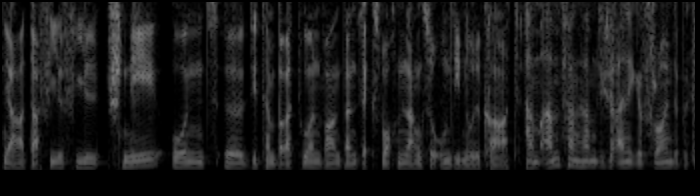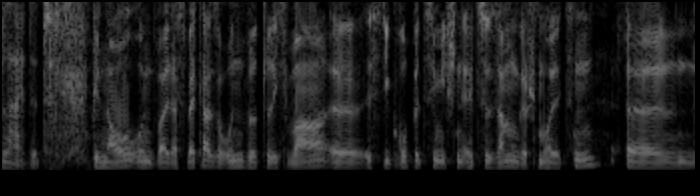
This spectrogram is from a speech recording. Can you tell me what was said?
ja, da fiel viel Schnee und äh, die Temperaturen waren dann sechs Wochen lang so um die null Grad. Am Anfang haben dich einige Freunde begleitet. Genau, und weil das Wetter so unwirtlich war, äh, ist die Gruppe ziemlich schnell zusammengeschmolzen. Äh,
